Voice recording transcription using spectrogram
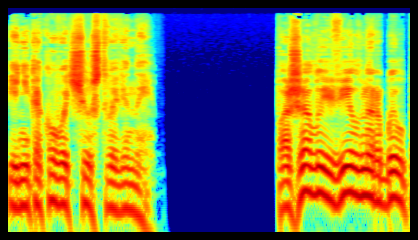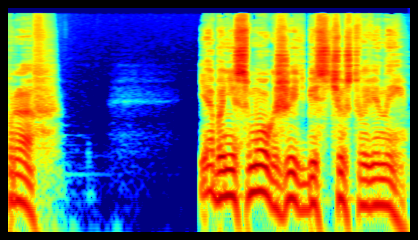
и никакого чувства вины. Пожалуй, Вилнер был прав. Я бы не смог жить без чувства вины.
